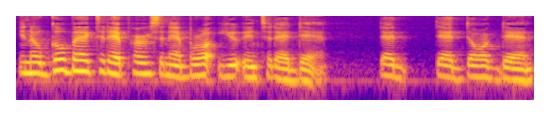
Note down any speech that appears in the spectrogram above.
you know go back to that person that brought you into that den that that dark den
